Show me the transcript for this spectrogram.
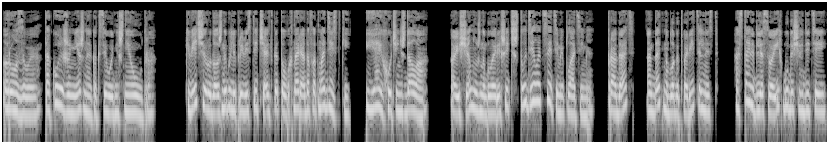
Розовое, такое же нежное, как сегодняшнее утро. К вечеру должны были привезти часть готовых нарядов от модистки, и я их очень ждала. А еще нужно было решить, что делать с этими платьями. Продать, отдать на благотворительность, оставить для своих будущих детей.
